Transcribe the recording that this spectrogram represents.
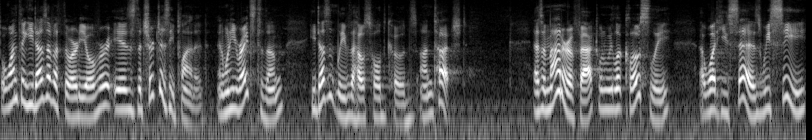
But one thing he does have authority over is the churches he planted. And when he writes to them, he doesn't leave the household codes untouched. As a matter of fact, when we look closely at what he says, we see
